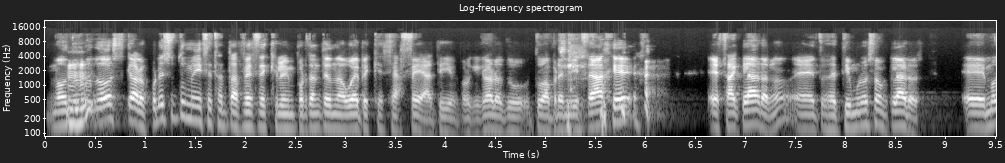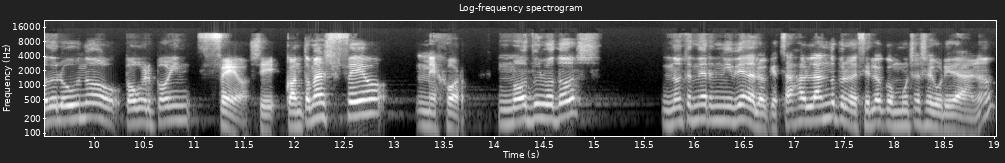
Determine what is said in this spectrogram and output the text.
Módulo 2, claro, por eso tú me dices tantas veces que lo importante de una web es que sea fea, tío, porque claro, tu, tu aprendizaje está claro, ¿no? Eh, tus estímulos son claros. Eh, módulo 1, PowerPoint feo, sí. Cuanto más feo, mejor. Módulo 2, no tener ni idea de lo que estás hablando, pero decirlo con mucha seguridad, ¿no?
